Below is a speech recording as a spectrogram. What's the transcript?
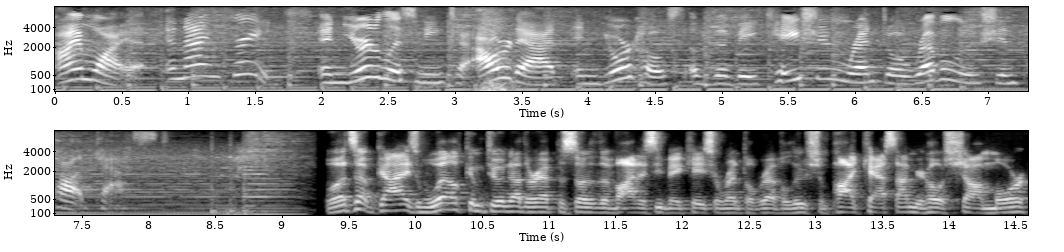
I'm Wyatt. And I'm Grace. And you're listening to Our Dad and your host of the Vacation Rental Revolution podcast. What's up, guys? Welcome to another episode of the Vodacy Vacation Rental Revolution podcast. I'm your host, Sean Moore,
